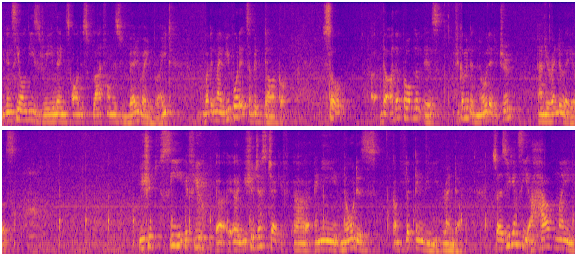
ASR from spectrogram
You can see all these railings, all this platform is very very bright but in my viewport it's a bit darker. So the other problem is if you come in the node editor and your render layers you should see if you uh, uh, you should just check if uh, any node is conflicting the render so as you can see I have my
